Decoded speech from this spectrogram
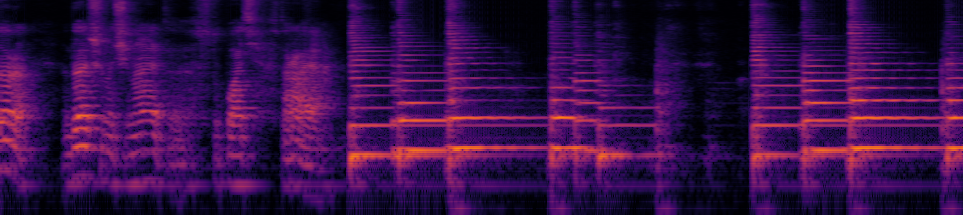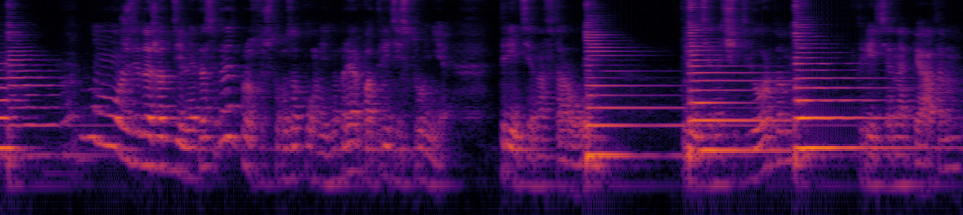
Гитара, дальше начинает э, вступать вторая. Ну, можете даже отдельно это сыграть, просто чтобы запомнить, например, по третьей струне. Третья на втором, третья на четвертом, третья на пятом,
